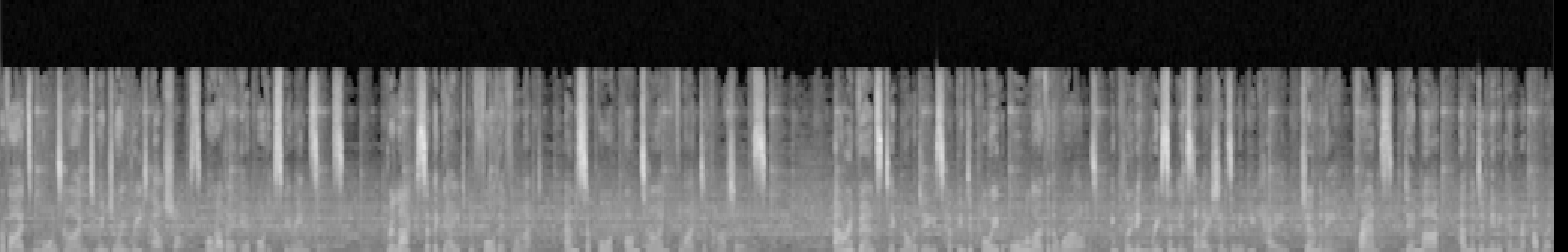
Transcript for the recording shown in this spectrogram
provides more time to enjoy retail shops or other airport experiences. Relax at the gate before their flight and support on-time flight departures. Our advanced technologies have been deployed all over the world, including recent installations in the UK, Germany, France, Denmark and the Dominican Republic.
